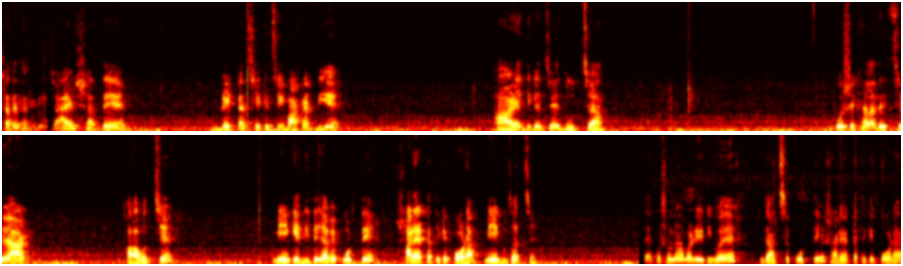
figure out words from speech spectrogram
সাথে থাকে। চায়ের সাথে ব্রেডটা ছেঁকেছি বাটার দিয়ে। আর এদিকে হচ্ছে দুধ চা। বসে খেলা দেখছে আর খাওয়া হচ্ছে। মেয়েকে দিতে যাবে পড়তে, সাড়ে আটটা থেকে পড়া। মেয়ে গুছাচ্ছে। দেখো শোনা আবার রেডি হয়ে যাচ্ছে পড়তে, সাড়ে আটটা থেকে পড়া।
